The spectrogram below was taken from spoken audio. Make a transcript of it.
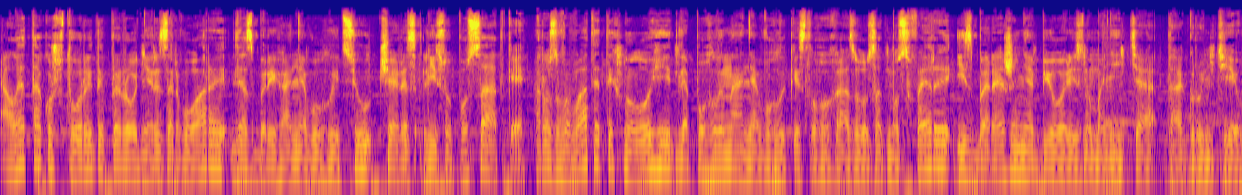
але також створити природні резервуари для зберігання вуглецю через лісопосадки, розвивати технології для поглинання вуглекислого газу з атмосфери і збереження біорізноманіття та ґрунтів.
